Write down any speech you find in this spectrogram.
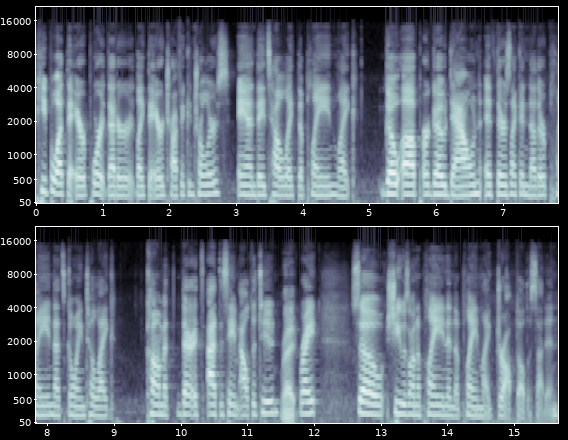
people at the airport that are like the air traffic controllers and they tell like the plane like go up or go down if there's like another plane that's going to like come at there it's at the same altitude Right. right so she was on a plane and the plane like dropped all of a sudden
